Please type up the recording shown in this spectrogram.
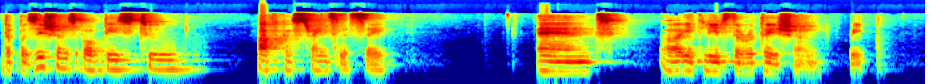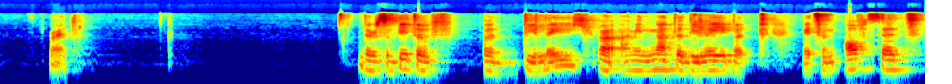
the positions of these two half constraints, let's say, and uh, it leaves the rotation free, right? There's a bit of a delay, uh, I mean, not a delay, but it's an offset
